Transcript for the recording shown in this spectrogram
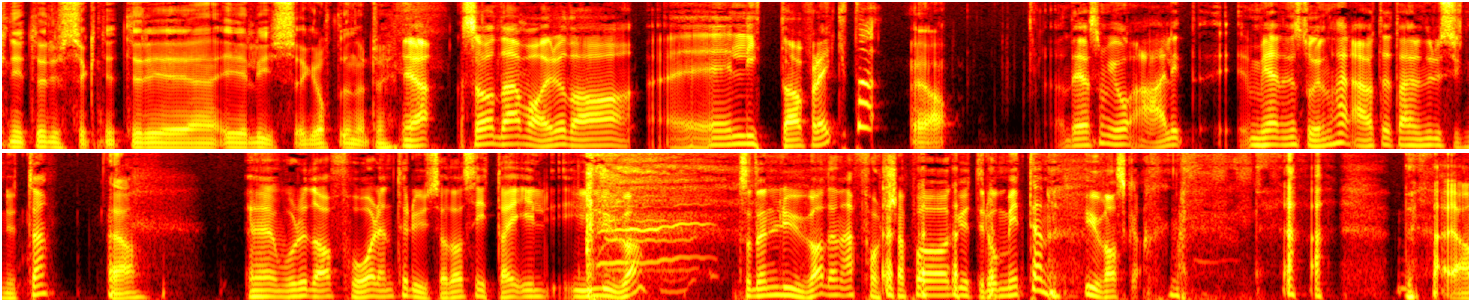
knytte russeknytter i, i lysegrått undertøy. Ja, så der var jo da eh, lita flekk, da. Ja. Det som jo er litt med denne historien her, er at dette er en russeknute. ja. eh, hvor du da får den trusa du har sitta i, i lua. Så den lua den er fortsatt på gutterommet mitt, den. Uvaska. ja.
